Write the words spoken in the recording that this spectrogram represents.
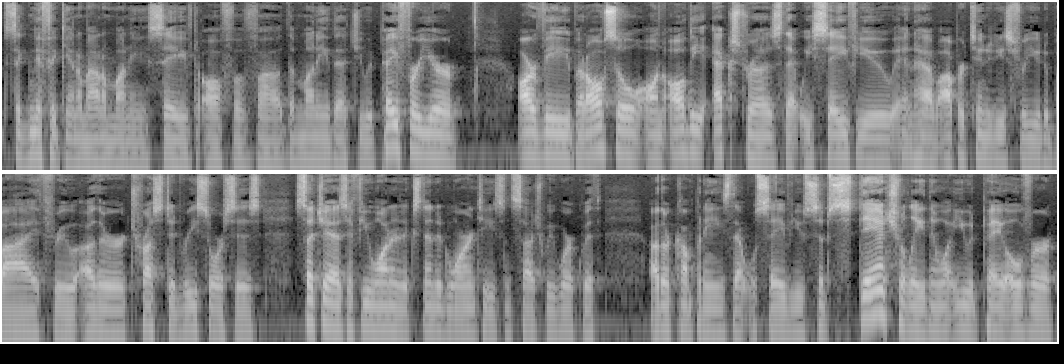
significant amount of money saved off of uh, the money that you would pay for your RV, but also on all the extras that we save you and have opportunities for you to buy through other trusted resources, such as if you wanted extended warranties and such. We work with other companies that will save you substantially than what you would pay over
